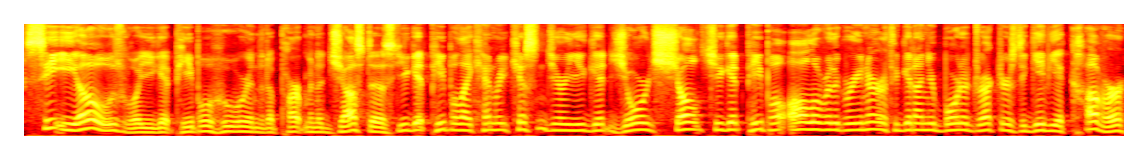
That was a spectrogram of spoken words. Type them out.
CEOs, well, you get people who are in the Department of Justice, you get people like Henry Kissinger, you get George Shultz, you get people all over the green earth who get on your board of directors to give you a cover,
